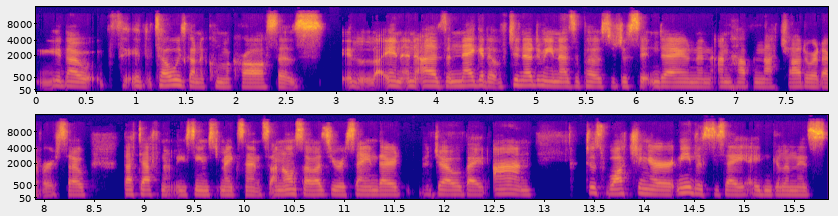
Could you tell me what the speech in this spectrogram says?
you know it's, it's always going to come across as in, in as a negative do you know what i mean? As opposed to just sitting down and, and having that chat or whatever. So that definitely seems to make sense. And also as you were saying there joe about ann just watching her needless to say aidan gillen is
